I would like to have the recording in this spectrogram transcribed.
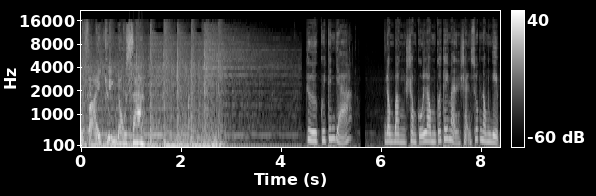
phải chuyện đâu xa. Thưa quý thính giả, đồng bằng sông Cửu Long có thế mạnh sản xuất nông nghiệp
